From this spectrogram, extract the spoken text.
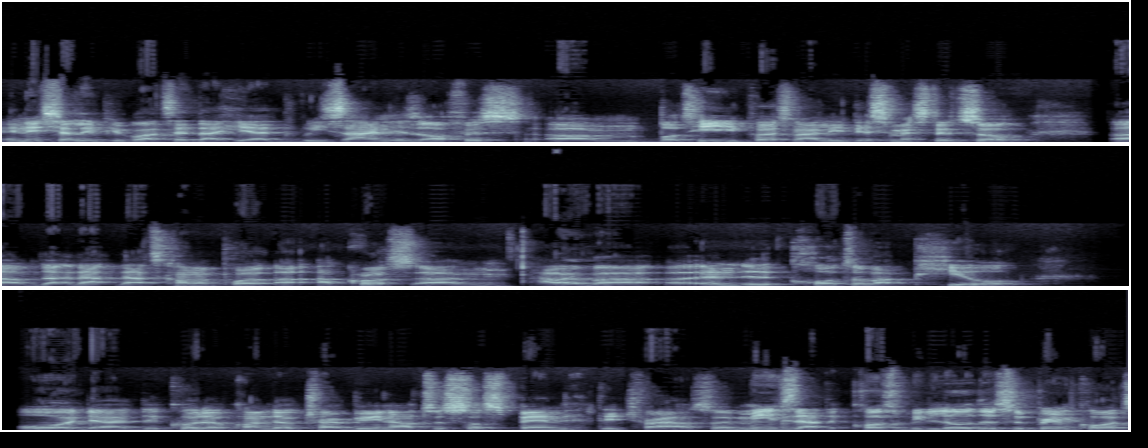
initially people had said that he had resigned his office, um, but he personally dismissed it. So um, that, that that's come uh, across. Um, however, uh, in the Court of Appeal ordered the Code of Conduct Tribunal to suspend the trial. So it means that the court below the Supreme Court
